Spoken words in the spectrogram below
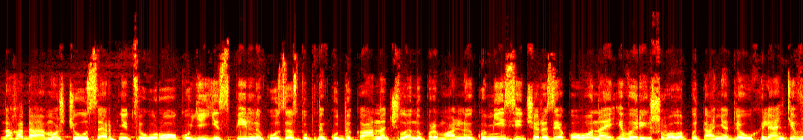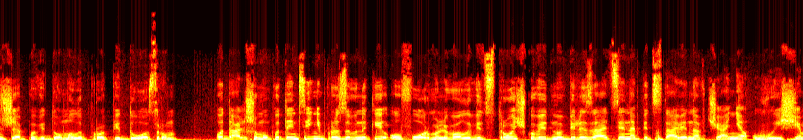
Нагадаємо, що у серпні цього року її спільнику, заступнику декана, члену приймальної комісії, через якого вона і вирішувала питання для ухилянтів, вже повідомили про підозру. Подальшому потенційні призовники оформлювали відстрочку від мобілізації на підставі навчання у виші.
